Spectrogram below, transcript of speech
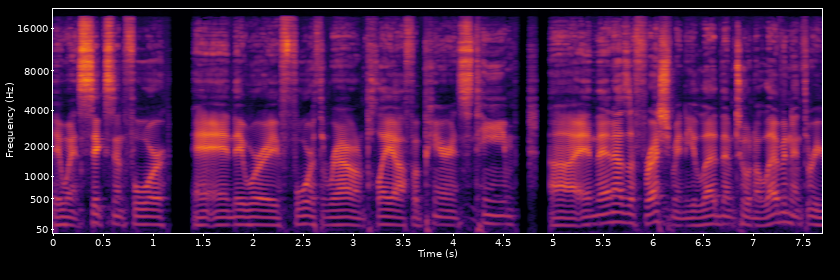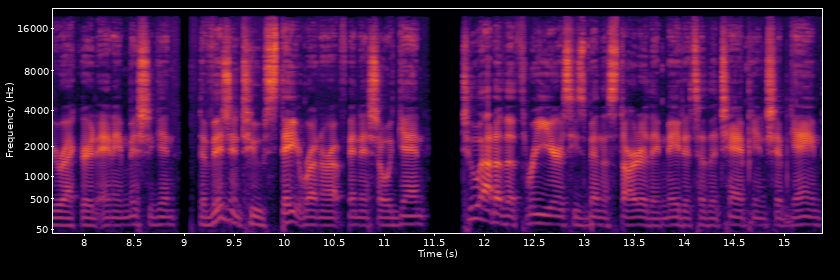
they went six and four, and, they were a fourth round playoff appearance team. Uh, and then as a freshman, he led them to an 11 and three record and a Michigan Division Two state runner up finish. So again, Two out of the three years he's been the starter, they made it to the championship game,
